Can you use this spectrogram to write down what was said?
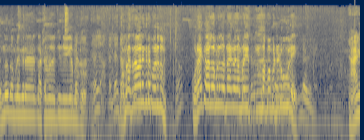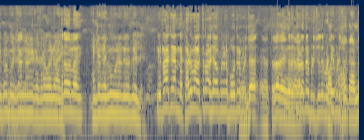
എന്നും നമ്മളിങ്ങനെ കഷ്ടത വെച്ച് ജീവിക്കാൻ പറ്റുമോ? നമ്മൾ എത്ര കാലം ഇങ്ങനെ പൊരുതും? കുറെ കാലം നമ്മൾ നമ്മൾ ഈ സംഭവം വിട്ടിട്ട് പോകൂലേ? ഞാനിപ്പം പൊരുത്താൻ തുടങ്ങിയിട്ട് എത്ര കൊല്ലമായി? എത്ര കൊല്ലമായി? എന്റെ തെങ്ങ് മുഴുവൻ തീർന്നില്ലേ? എത്ര പ്രാവശ്യം പുള്ളിയുടെ പോത്തിനെ പിടിച്ചു? എത്ര തെങ്ങ്? എത്ര പിടിച്ചു? എത്ര പട്ടിയെ പിടിച്ചു? കണ്ട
